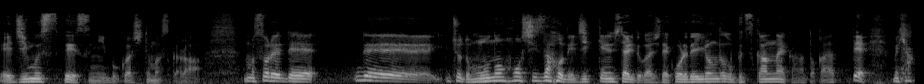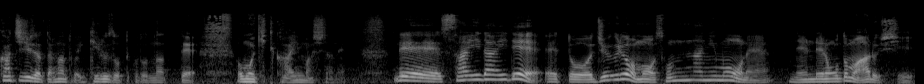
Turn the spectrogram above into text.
えジムスペースに僕はしてますから、まあ、それで、で、ちょっと物干し竿で実験したりとかして、これでいろんなとこぶつかんないかなとかやって、まあ180だったらなんとかいけるぞってことになって、思い切って買いましたね。で、最大で、えっと、重量もそんなにもうね、年齢のこともあるし、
